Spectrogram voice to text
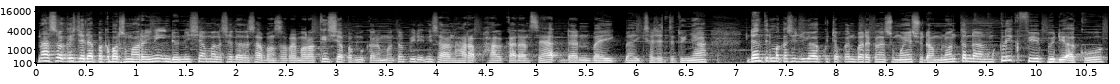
Nah so guys jadi apa kabar semua hari ini Indonesia, Malaysia dari Sabang sampai Merauke Siapa pun kalian menonton video ini salam harap hal keadaan sehat dan baik-baik saja tentunya Dan terima kasih juga aku ucapkan pada kalian semuanya sudah menonton dan klik view video aku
